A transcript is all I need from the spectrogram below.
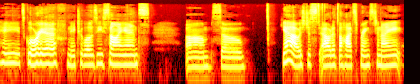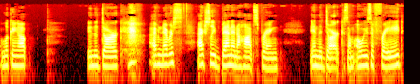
hey, it's Gloria Nature Glows E Science. Um, so yeah, I was just out at the hot springs tonight looking up in the dark. I've never actually been in a hot spring in the dark because I'm always afraid,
